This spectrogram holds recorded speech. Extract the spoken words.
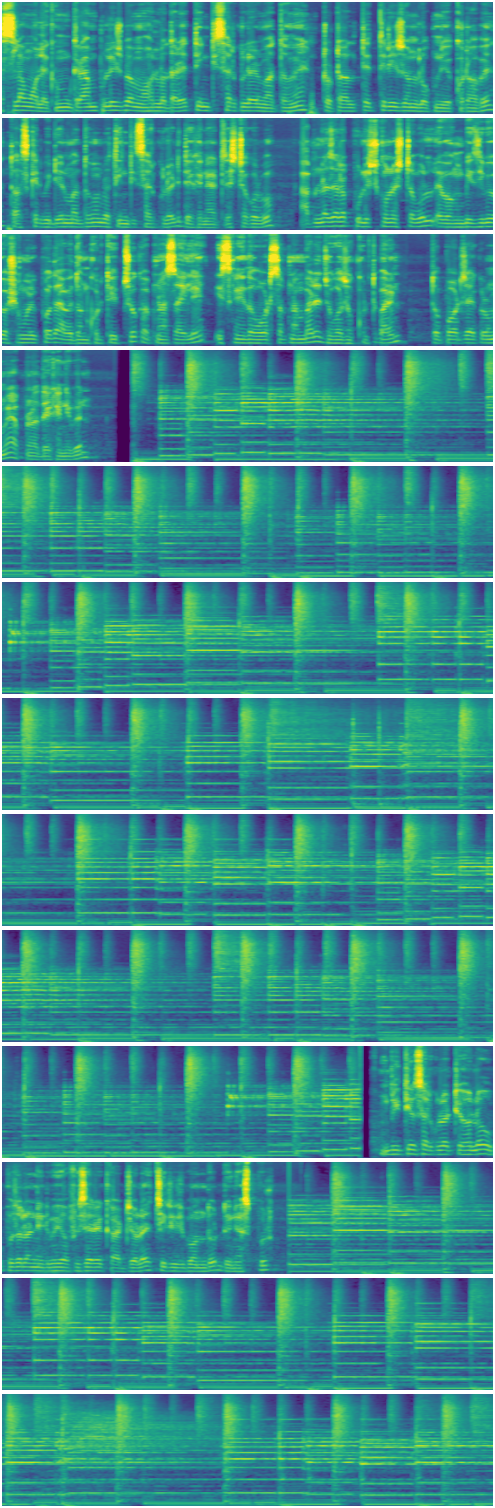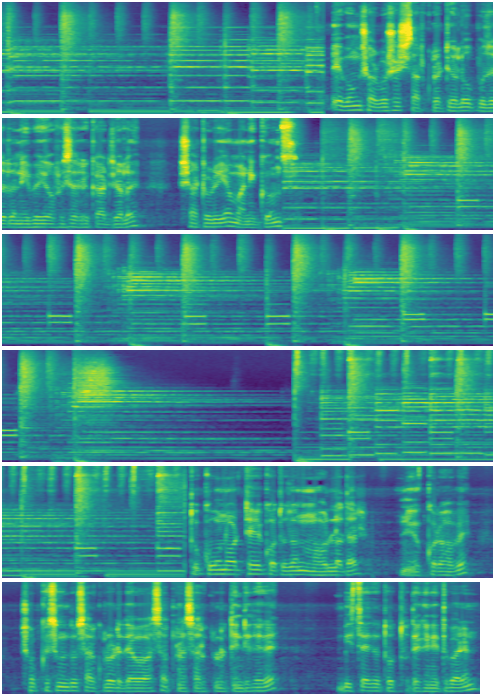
আসসালামু আলাইকুম। গ্রাম পুলিশ বা মহল্লাদারে তিনটি সার্কুলারের মাধ্যমে টোটাল তেত্রিশ জন লোক নিয়োগ করা হবে। তো আজকের ভিডিওর মাধ্যমে আমরা তিনটি সার্কুলারই দেখে নেওয়ার চেষ্টা করব। আপনারা যারা পুলিশ কনস্টেবল এবং বিজিবি অসামরিক পদে আবেদন করতে ইচ্ছুক, আপনারা চাইলে স্ক্রিনে দেওয়া হোয়াটসঅ্যাপ নাম্বারে যোগাযোগ করতে পারেন। তো পর্যায়ক্রমে আপনারা দেখে নেবেন। দ্বিতীয় সার্কুলারটি হলো উপজেলা নির্বাহী অফিসারের কার্যালয় চিরির বন্দর, দিনাজপুর। এবং সর্বশেষ সার্কুলারটি হলো উপজেলা নির্বাহী অফিসারের কার্যালয়, সাটুরিয়া, মানিকগঞ্জ। কোন থেকে কতজন মহল্লাদার নিয়োগ করা হবে সব কিছু কিন্তু সার্কুলারে দেওয়া আছে, আপনার সার্কুলার তিনটি থেকে বিস্তারিত তথ্য দেখে নিতে পারেন।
